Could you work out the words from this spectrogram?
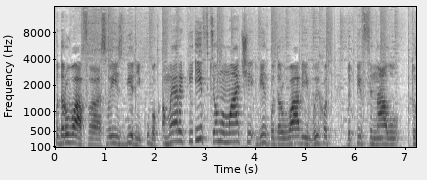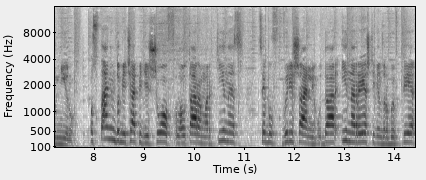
подарував е, своїй збірні Кубок Америки, і в цьому матчі він подарував їй виход до півфіналу турніру. Останнім до м'яча підійшов Лаутаро Мартінес. Це був вирішальний удар, і нарешті він зробив те,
